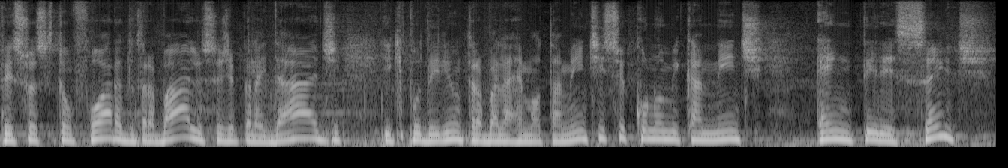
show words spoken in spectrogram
pessoas que estão fora do trabalho, seja pela idade, e que poderiam trabalhar remotamente. Isso economicamente é interessante?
